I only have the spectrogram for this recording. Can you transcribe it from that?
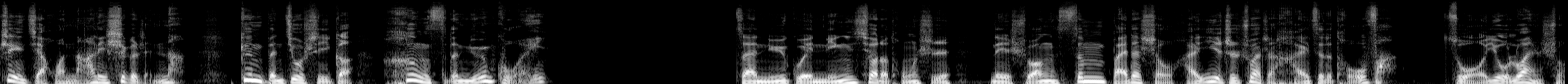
这家伙哪里是个人呐，根本就是一个横死的女鬼。在女鬼狞笑的同时，那双森白的手还一直拽着孩子的头发，左右乱甩。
